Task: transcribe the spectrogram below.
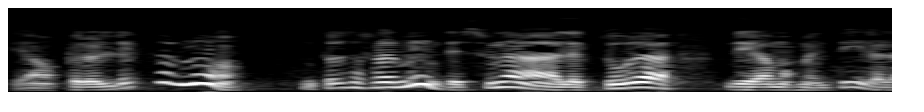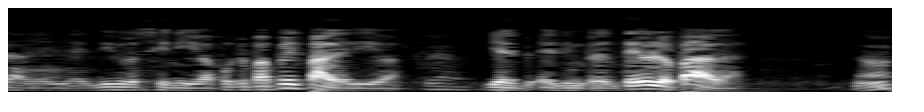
Digamos, pero el lector no. Entonces realmente es una lectura, digamos, mentira la del, libro sin IVA, porque el papel paga el IVA claro. y el, el, imprentero lo paga. ¿no?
